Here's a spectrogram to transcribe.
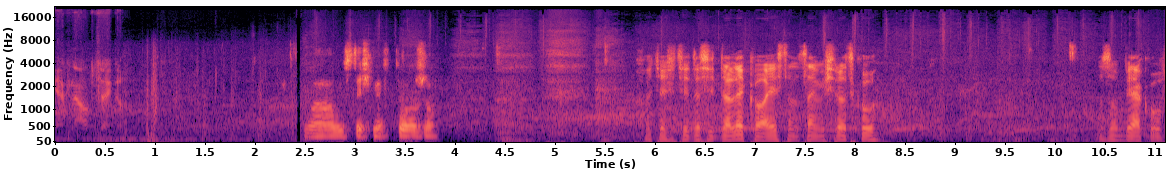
jak na obcego. Wow, jesteśmy w porze. Chociaż ty dosyć daleko, a jestem na samym środku zombiaków.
